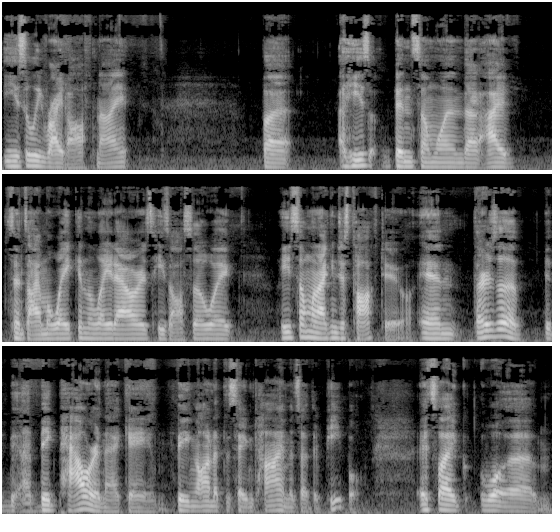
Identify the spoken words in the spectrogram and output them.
easily write off Knight. But he's been someone that I've, since I'm awake in the late hours, he's also awake. He's someone I can just talk to. And there's a a big power in that game being on at the same time as other people. It's like, well, um,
